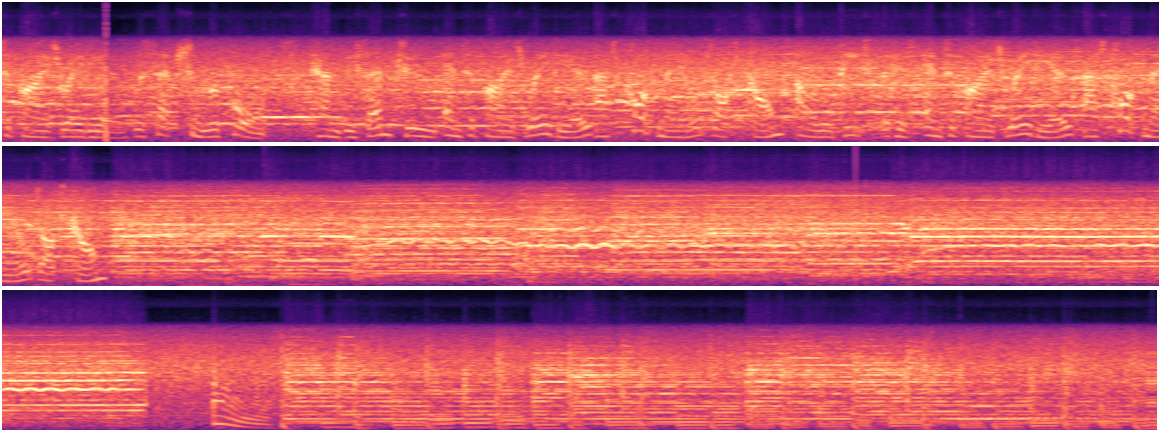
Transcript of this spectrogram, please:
Enterprise Radio reception reports can be sent to enterprise radio at hotmail.com. I'll repeat, that is enterprise radio at hotmail.com.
